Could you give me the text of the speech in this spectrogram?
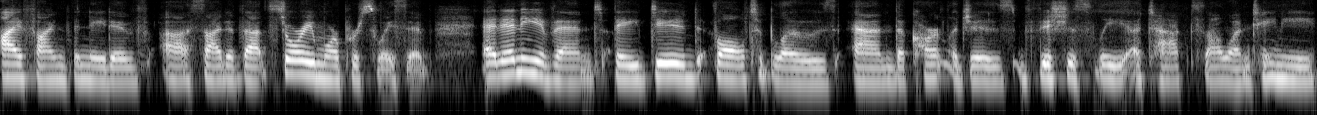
I find the native uh, side of that story more persuasive. At any event, they did fall to blows, and the Cartledges viciously attacked Sawantaeny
